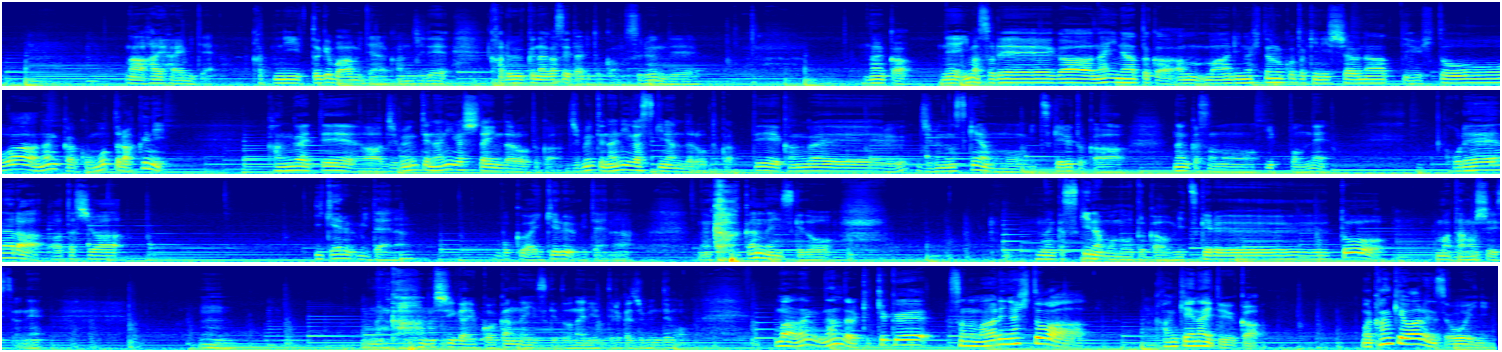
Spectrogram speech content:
まあはいはいみたいな勝手に言っとけばみたいな感じで軽く流せたりとかもするんでなんかね今それがないなとかあ周りの人のこと気にしちゃうなっていう人はなんかこうもっと楽に考えてあ自分って何がしたいんだろうとか自分って何が好きなんだろうとかって考える自分の好きなものを見つけるとかなんかその一本ねこれなら私はいけるみたいな。僕はいけるみたいな。なんかわかんないんですけど。なんか好きなものとかを見つけるとまあ楽しいですよね。うん。なんか話がよく分かんないんですけど何言ってるか自分でも。まあなんだろう結局その周りの人は関係ないというかまあ関係はあるんですよ大いに。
